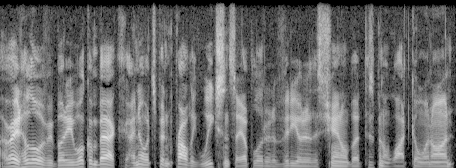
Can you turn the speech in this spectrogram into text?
Alright, hello everybody, welcome back. I know it's been probably weeks since I uploaded a video to this channel, but there's been a lot going on.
